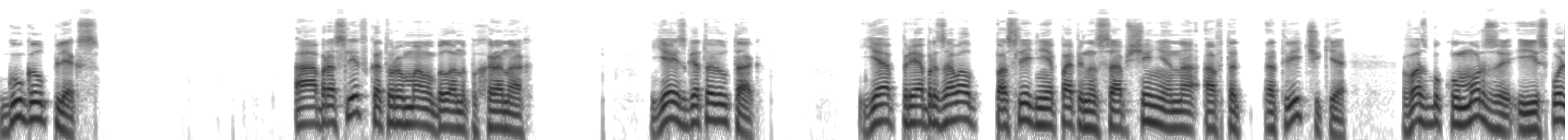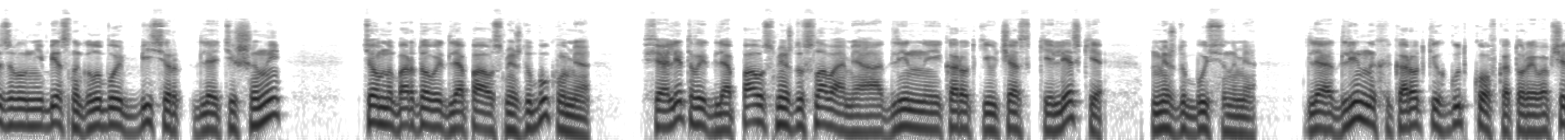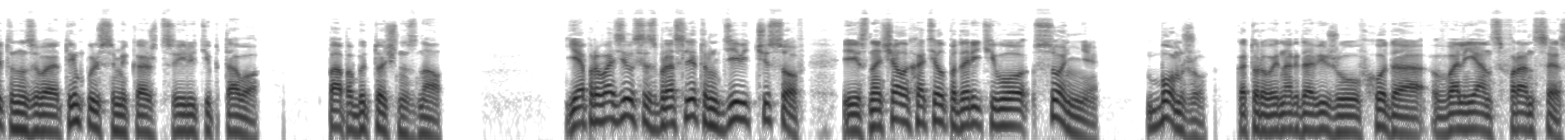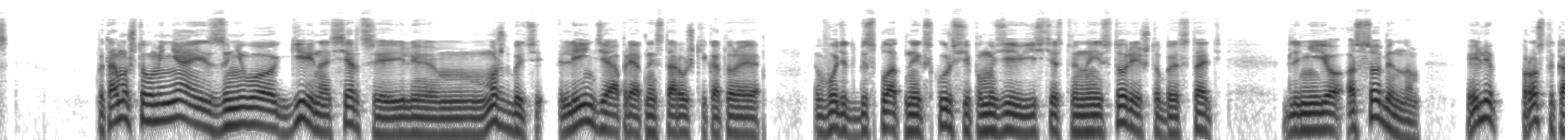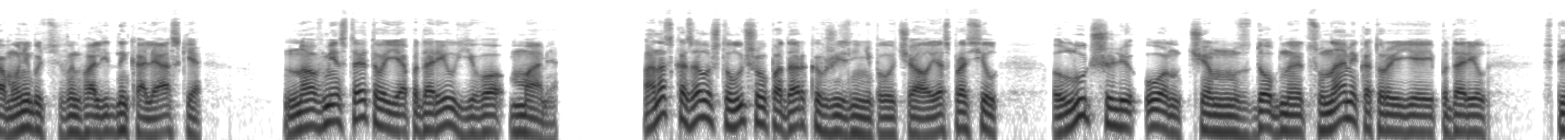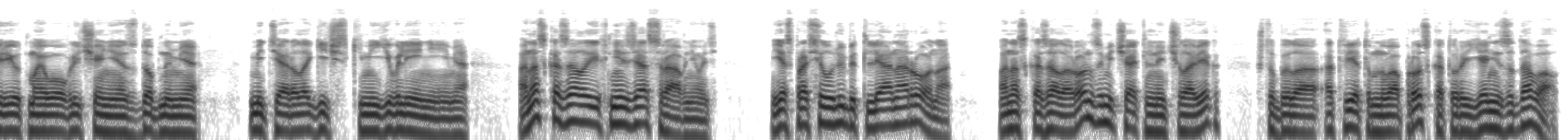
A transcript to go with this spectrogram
Google Plex. А браслет, в котором мама была на похоронах, я изготовил так. Я преобразовал последнее папино сообщение на автоответчике в азбуку Морзе и использовал небесно-голубой бисер для тишины, темно-бордовый для пауз между буквами, фиолетовый для пауз между словами, а длинные и короткие участки лески между бусинами для длинных и коротких гудков, которые вообще-то называют импульсами, кажется, или типа того. Папа бы точно знал. Я провозился с браслетом 9 часов, и сначала хотел подарить его Сонне, бомжу, которого иногда вижу у входа в Alliance Française, потому что у меня из-за него гири на сердце, или, может быть, Линди, опрятной старушки, которая вводит бесплатные экскурсии по музею естественной истории, чтобы стать для нее особенным, или просто кому-нибудь в инвалидной коляске. Но вместо этого я подарил его маме. Она сказала, что лучшего подарка в жизни не получала. Я спросил, лучше ли он, чем сдобное цунами, которое я ей подарил в период моего увлечения сдобными метеорологическими явлениями. Она сказала, их нельзя сравнивать. Я спросил, любит ли она Рона. Она сказала, Рон замечательный человек, что было ответом на вопрос, который я не задавал.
